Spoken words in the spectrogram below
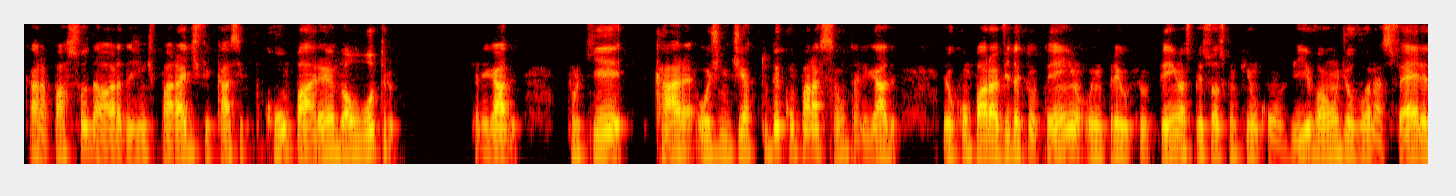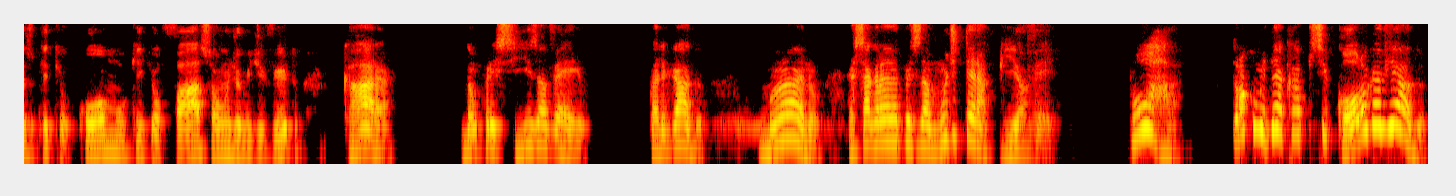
Cara, passou da hora da gente parar de ficar se comparando ao outro, tá ligado? Porque cara, hoje em dia tudo é comparação, tá ligado? Eu comparo a vida que eu tenho, o emprego que eu tenho, as pessoas com quem eu convivo, aonde eu vou nas férias, o que que eu como, o que que eu faço, aonde eu me divirto. Cara, não precisa, velho. Tá ligado? Mano, essa galera precisa muito de terapia, velho. Porra! Troca uma ideia com a psicóloga, viado.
